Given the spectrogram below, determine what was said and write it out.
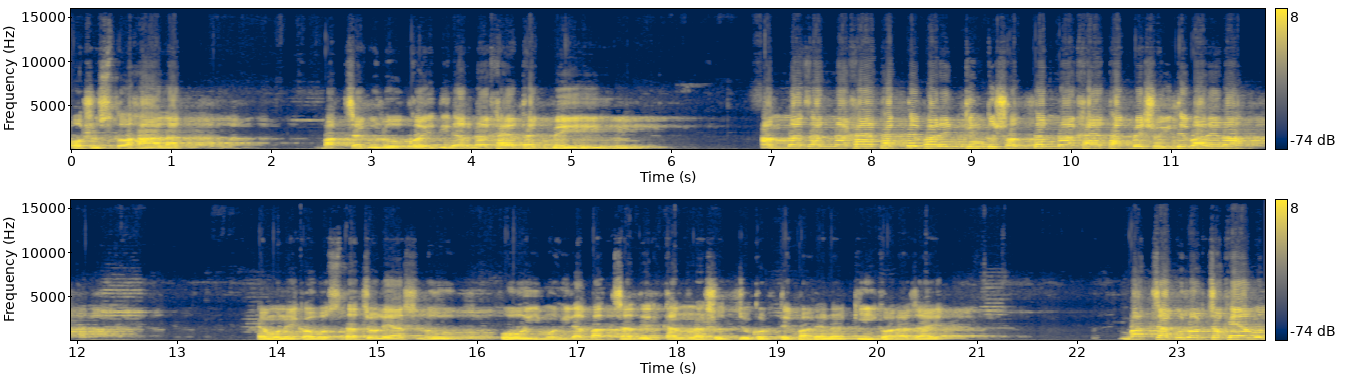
অসুস্থ হালাত। বাচ্চাগুলো কয়দিন আর না খায়া থাকবে? আম্মা যান না খায়া থাকতে পারেন, কিন্তু সন্তান না খায়া থাকবে, সইতে পারে না। এমন এক অবস্থা চলে আসলো, ওই মহিলা বাচ্চাদের কান্না সহ্য করতে পারে না, কি করা যায়? বাচ্চাগুলোর চোখে এমন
